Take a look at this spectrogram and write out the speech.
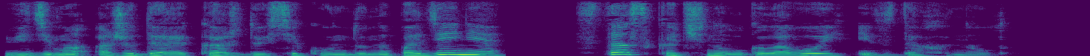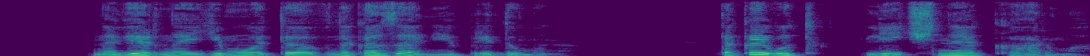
видимо, ожидая каждую секунду нападения, Стас качнул головой и вздохнул. Наверное, ему это в наказание придумано. Такая вот личная карма.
